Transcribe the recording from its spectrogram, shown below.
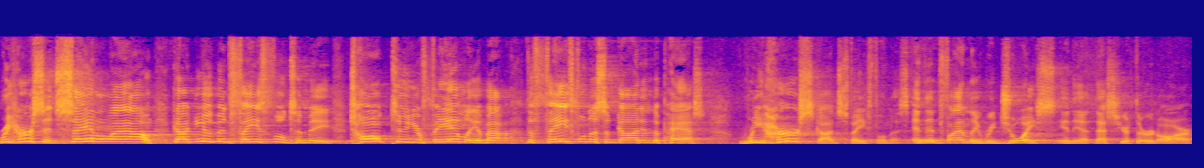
Rehearse it, say it aloud. God, you have been faithful to me. Talk to your family about the faithfulness of God in the past. Rehearse God's faithfulness. And then finally, rejoice in it. That's your third R.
